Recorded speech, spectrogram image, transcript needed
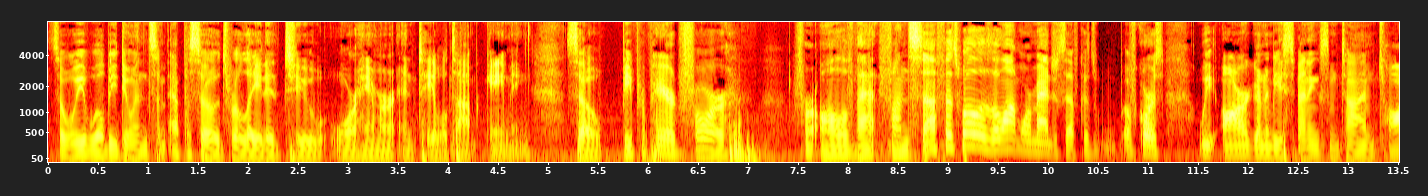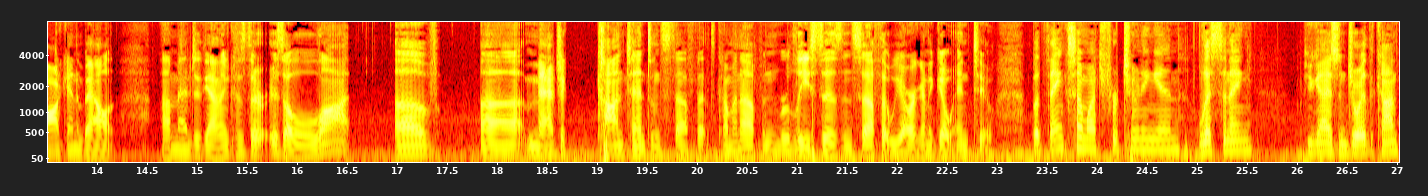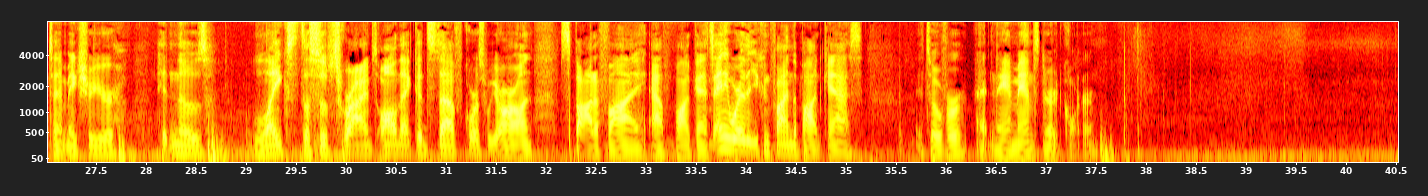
So we will be doing some episodes related to Warhammer and tabletop gaming. So be prepared for for all of that fun stuff as well as a lot more magic stuff because of course we are going to be spending some time talking about uh, Magic Gathering because there is a lot of uh, magic content and stuff that's coming up and releases and stuff that we are going to go into. But thanks so much for tuning in, listening. If you guys enjoyed the content, make sure you're hitting those likes, the subscribes, all that good stuff. Of course, we are on Spotify, Apple Podcasts, anywhere that you can find the podcast. It's over at Nan Man's Nerd Corner.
